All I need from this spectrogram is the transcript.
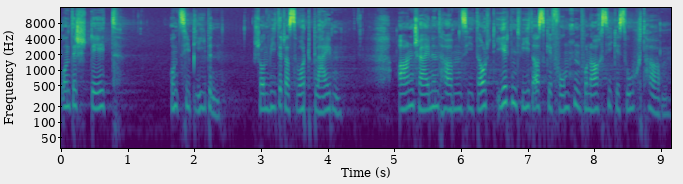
und es steht, und sie blieben. Schon wieder das Wort bleiben. Anscheinend haben sie dort irgendwie das gefunden, wonach sie gesucht haben.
